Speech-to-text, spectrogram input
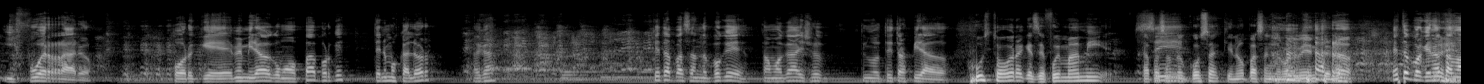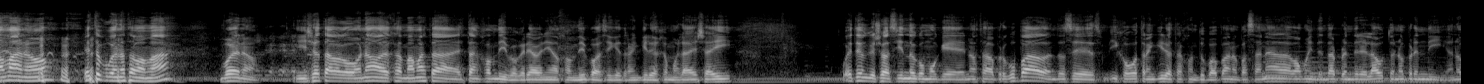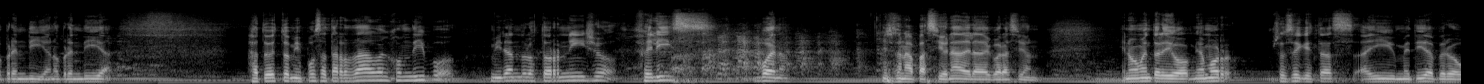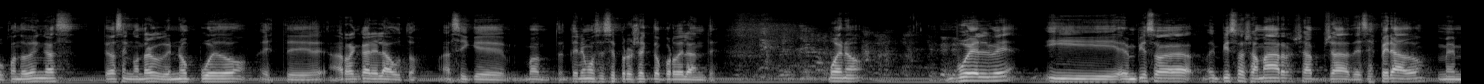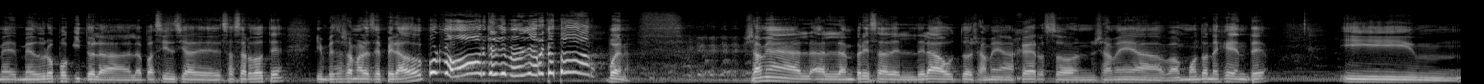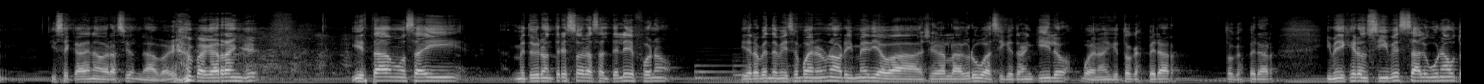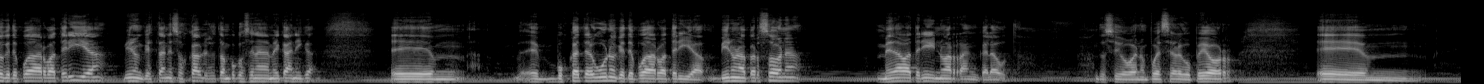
Y fue raro. Porque me miraba como, pa, ¿por qué tenemos calor acá? ¿Qué está pasando? ¿Por qué estamos acá y yo tengo, estoy transpirado? Justo ahora que se fue mami, está Sí. pasando cosas que no pasan normalmente, ¿no? Esto porque no está mamá, ¿no? Esto porque no está mamá. Bueno, y yo estaba como, no, deja- mamá está, está en Home Depot, quería venir a Home Depot, así que tranquilo, dejémosla a ella ahí. Cuestión que yo haciendo como que no estaba preocupado, entonces, hijo, vos tranquilo, estás con tu papá, no pasa nada, vamos a intentar prender el auto, no prendía, no prendía, no prendía. A todo esto mi esposa tardaba en Home Depot, mirando los tornillos, feliz. Bueno, ella es una apasionada de la decoración. En un momento le digo, mi amor, yo sé que estás ahí metida, pero cuando vengas te vas a encontrar con que no puedo este, arrancar el auto. Así que tenemos ese proyecto por delante. Bueno, vuelve y empiezo a, empiezo a llamar, ya, ya desesperado. Me, duró poquito la, paciencia de sacerdote y empecé a llamar desesperado. ¡Por favor, que alguien me venga a rescatar! Bueno, Llamé a, la empresa del, del auto, llamé a Gerson, llamé a, un montón de gente y mm, hice cadena de oración, nada, para, para que arranque. Y estábamos ahí, me tuvieron tres horas al teléfono y de repente me dicen, bueno, en una hora y media va a llegar la grúa, así que tranquilo. Bueno, hay que toca esperar, toca esperar. Y me dijeron, si ves algún auto que te pueda dar batería, vieron que están esos cables, yo tampoco sé nada de mecánica, eh, eh, buscate alguno que te pueda dar batería. Viene una persona, me da batería y no arranca el auto. Entonces digo, bueno, puede ser algo peor. Eh,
